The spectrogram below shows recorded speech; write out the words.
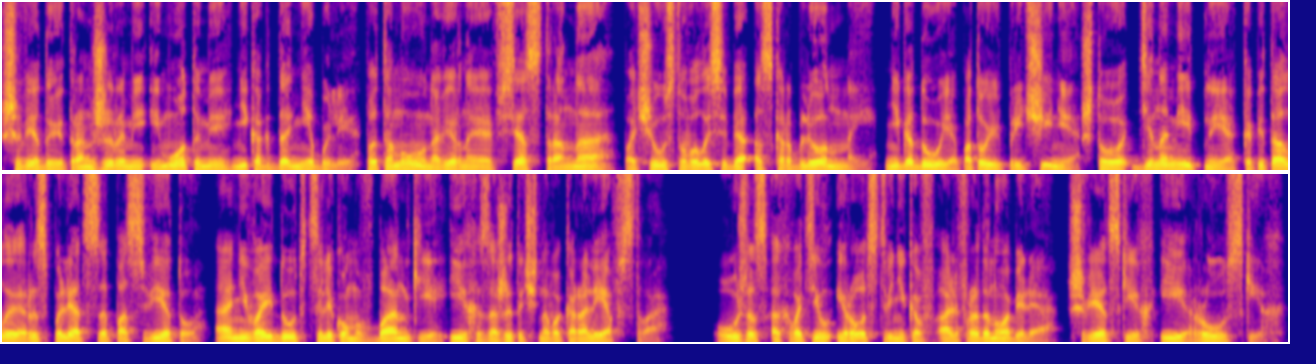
Шведы транжирами и мотами никогда не были, потому, наверное, вся страна почувствовала себя оскорбленной, негодуя по той причине, что динамитные капиталы распылятся по свету, а не войдут целиком в банки их зажиточного королевства. Ужас охватил и родственников Альфреда Нобеля, шведских и русских.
